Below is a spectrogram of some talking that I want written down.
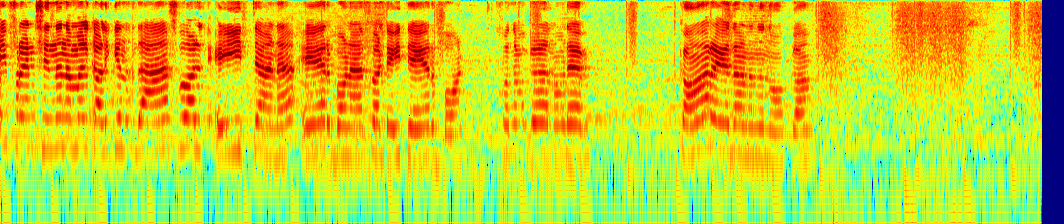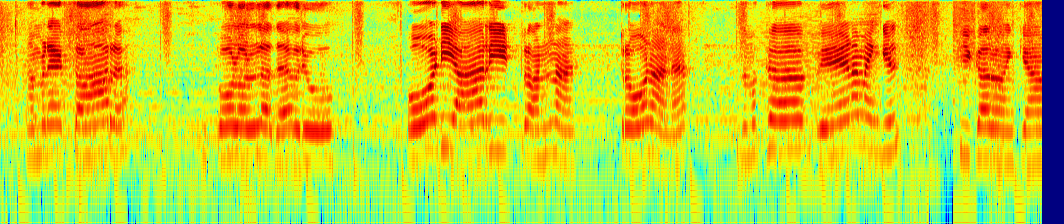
ഹായ് ഫ്രണ്ട്സ് ഇന്ന് നമ്മൾ കളിക്കുന്നത് ആസ്ഫാൾട്ട് എയ്റ്റ് ആണ്. എയർ ബോൺ ആസ്ഫാൾട്ട് എയ്റ്റ് എയർ ബോൺ അപ്പോൾ നമുക്ക് നമ്മുടെ കാർ ഏതാണെന്ന് നോക്കാം. നമ്മുടെ കാറ് ഇപ്പോൾ ഉള്ളത് ഒരു ഓഡി ആറി ട്രണ്ണ ട്രോണാണ് നമുക്ക് വേണമെങ്കിൽ ഈ കാർ വാങ്ങിക്കാം.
